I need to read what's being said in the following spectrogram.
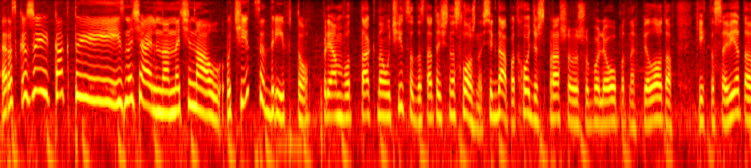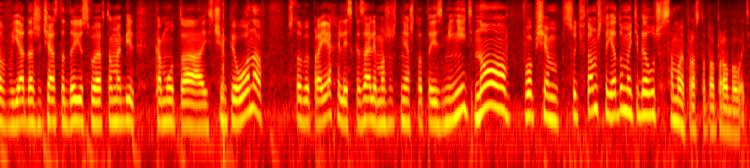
Расскажи, как ты изначально начинал учиться дрифту? Прям вот так научиться достаточно сложно. Всегда подходишь, спрашиваешь у более опытных пилотов каких-то советов. Я даже часто даю свой автомобиль кому-то из чемпионов, чтобы проехали и сказали, может мне что-то изменить. Но, в общем, суть в том, что я думаю, тебе лучше самой просто попробовать.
